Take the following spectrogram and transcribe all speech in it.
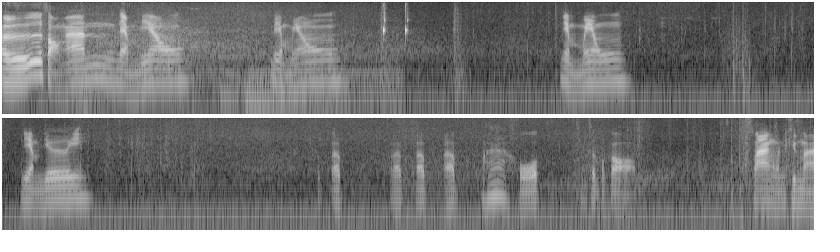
เออสองอันแหลมเมียวแหลมเมียวแหลมแมวแหลมเยยอัพอัพอัพอัพห้าครบชิ้นส่วนประกอบ สร้างมันขึ้นมา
